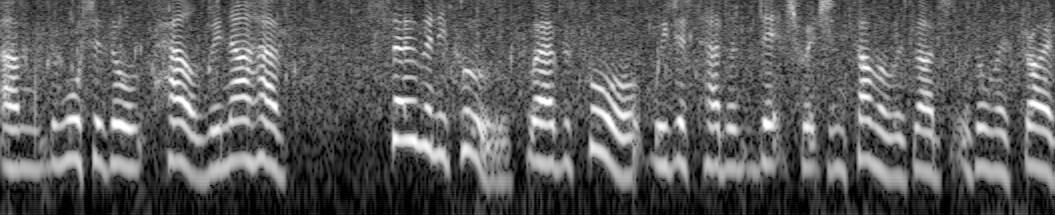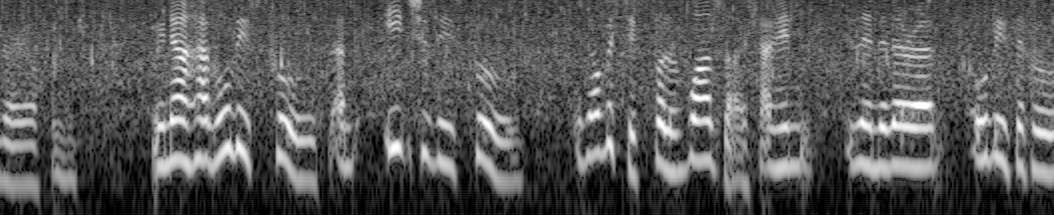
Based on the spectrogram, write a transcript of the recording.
Um, the water's all held. We now have so many pools where before we just had a ditch which in summer was large, was almost dry very often. We now have all these pools and each of these pools is obviously full of wildlife. I mean, there are all these little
